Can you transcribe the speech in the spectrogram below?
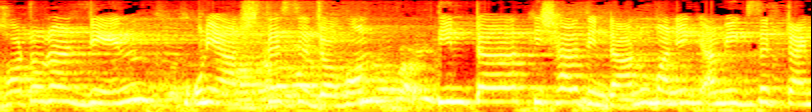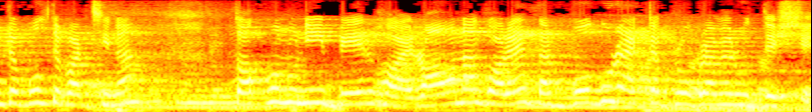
ঘটনার দিন উনি আসতেছে যখন তিনটা কি সাড়ে তিনটা? আনুমানিক, আমি এক্সাক্ট টাইমটা বলতে পারছি না। তখন উনি বের হয়, রওনা করে তার বগুড়া একটা প্রোগ্রামের উদ্দেশ্যে।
